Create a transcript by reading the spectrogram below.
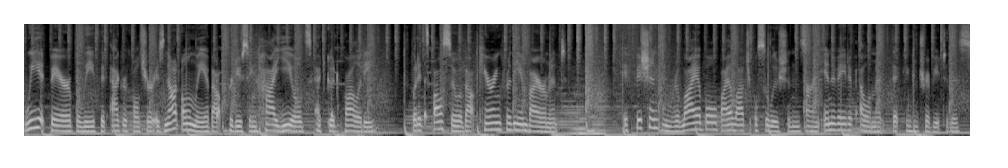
We at Bayer believe that agriculture is not only about producing high yields at good quality, but it's also about caring for the environment. Efficient and reliable biological solutions are an innovative element that can contribute to this.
